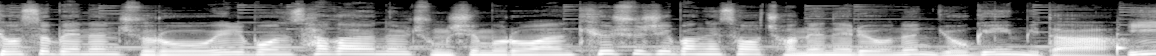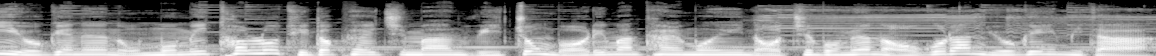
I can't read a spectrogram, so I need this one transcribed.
효스베는 주로 일본 사가현을 중심으로 한 큐슈 지방에서 전해 내려오는 요괴입니다. 이 요괴는 온몸이 털로 뒤덮여 있지만 위쪽 머리만 탈모인 어찌 보면 억울한 요괴입니다.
